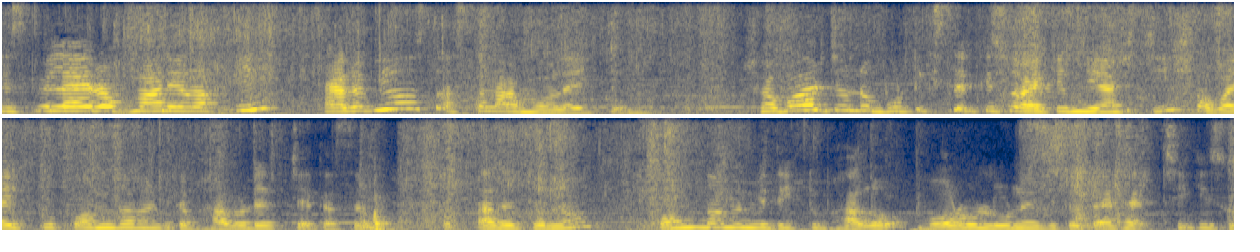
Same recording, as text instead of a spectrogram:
বিসমিল্লাহ রহমান রাহিম। হ্যালো ভিউস আসসালামু আলাইকুম। সবার জন্য বুটিক্সের কিছু আইটেম নিয়ে আসছি। সবাই একটু কম দামের ভিতরে ভালো ড্রেস চাইতেছেন। তাদের জন্য কম দামের ভিতরে একটু ভালো, বড় লোনের ভিতরে দেখাচ্ছি কিছু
